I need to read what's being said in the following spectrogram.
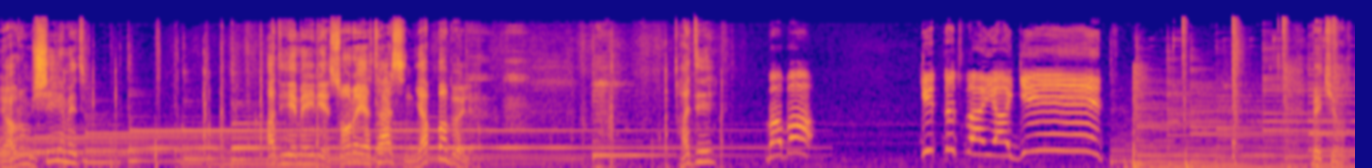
Yavrum bir şey yemedin. Hadi yemeğini ye sonra yatarsın. Yapma böyle. Hadi. Baba, git lütfen ya git. Peki oğlum.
